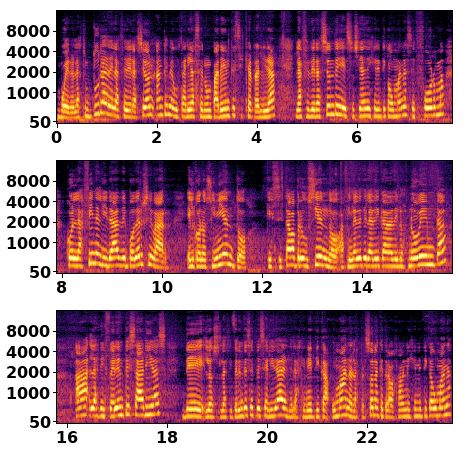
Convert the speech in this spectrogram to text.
Bueno, la estructura de la federación, antes me gustaría hacer un paréntesis que en realidad la Federación de Sociedades de Genética Humana se forma con la finalidad de poder llevar el conocimiento que se estaba produciendo a finales de la década de los 90 a las diferentes áreas de las diferentes especialidades de la genética humana, las personas que trabajaban en genética humana,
